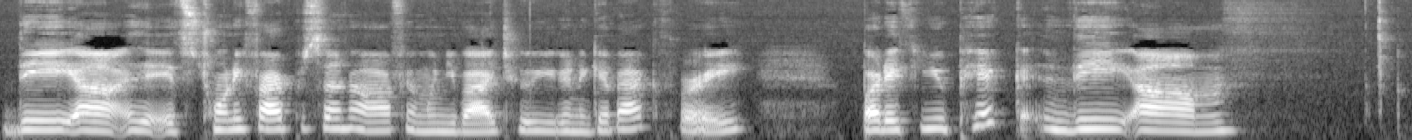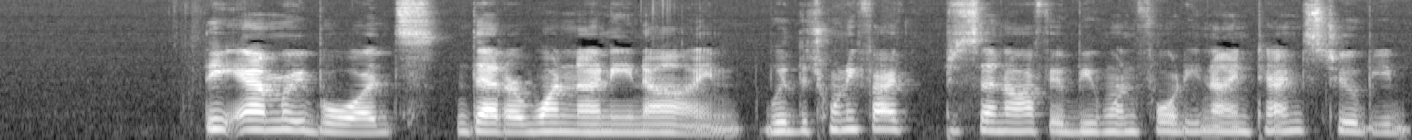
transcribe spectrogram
the, uh, it's 25% off, and when you buy two, you're going to get back three. But if you pick the um the emery boards that are 199 with the 25% off it would be 149 times 2 would be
